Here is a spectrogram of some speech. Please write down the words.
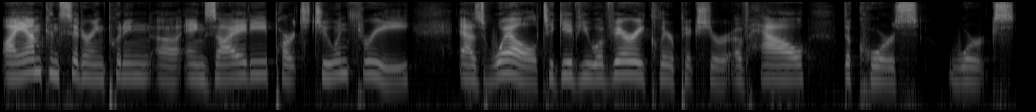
I am considering putting uh, anxiety parts two and three as well to give you a very clear picture of how the course works.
